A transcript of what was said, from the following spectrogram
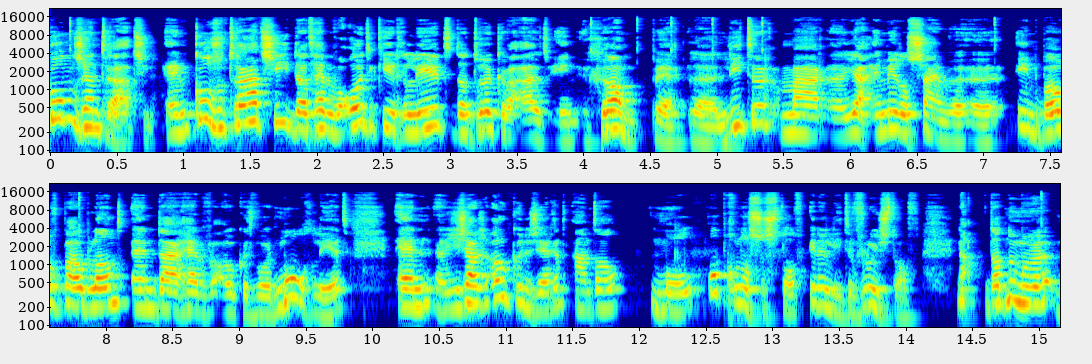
Concentratie. En concentratie, dat hebben we ooit een keer geleerd. Dat drukken we uit in gram per uh, liter. Maar uh, ja, inmiddels zijn we uh, in de bovenbouw beland. En daar hebben we ook het woord mol geleerd. En je zou dus ook kunnen zeggen het aantal mol opgeloste stof in een liter vloeistof. Nou, dat noemen we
